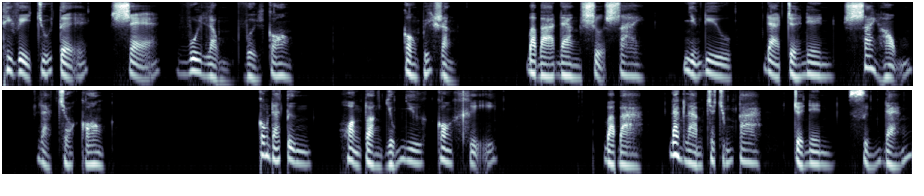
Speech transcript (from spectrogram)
thì vị chúa tể sẽ vui lòng với con. Con biết rằng bà bà đang sửa sai những điều đã trở nên sai hỏng là cho con con đã từng hoàn toàn giống như con khỉ. Bà bà đang làm cho chúng ta trở nên xứng đáng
